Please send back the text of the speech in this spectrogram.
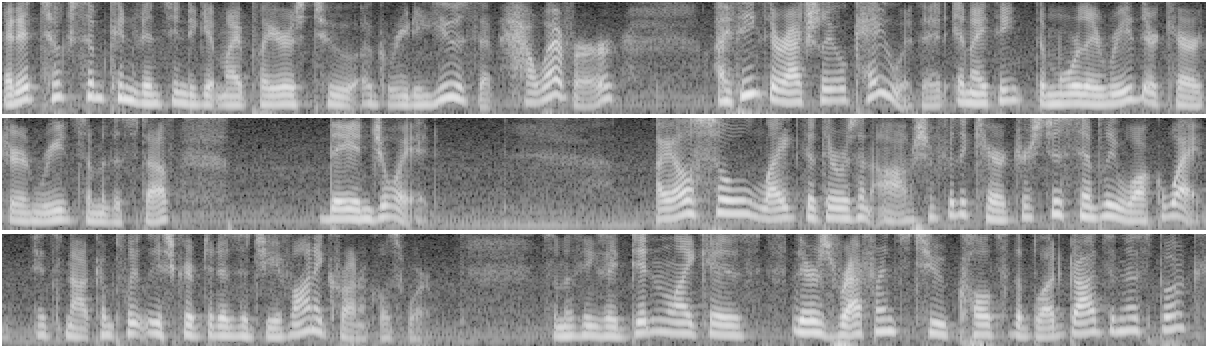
And it took some convincing to get my players to agree to use them. However, I think they're actually okay with it. And I think the more they read their character and read some of the stuff, they enjoy it. I also like that there was an option for the characters to simply walk away. It's not completely scripted as the Giovanni Chronicles were. Some of the things I didn't like is there's reference to Cults of the Blood Gods in this book,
